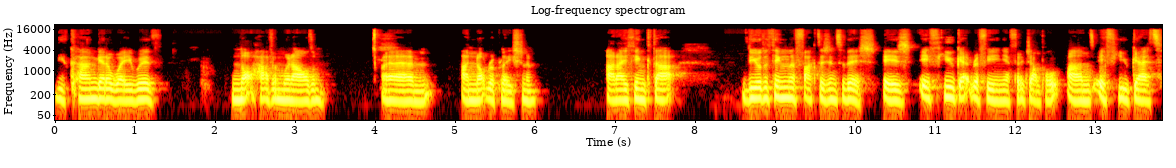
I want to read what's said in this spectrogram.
you can get away with not having Wijnaldum um, and not replacing him. And I think that the other thing that factors into this is if you get Raphinha, for example, and if you get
